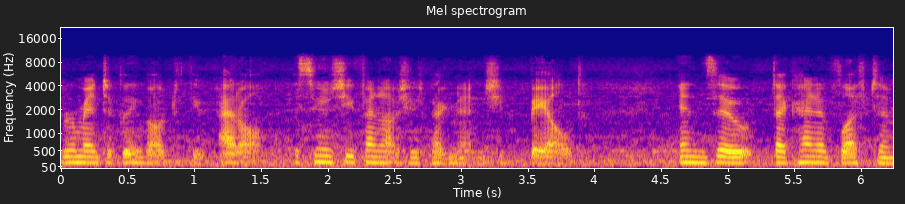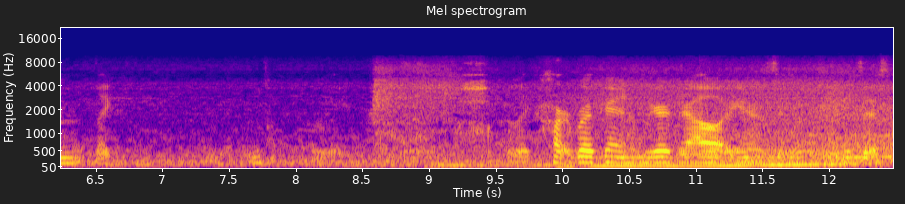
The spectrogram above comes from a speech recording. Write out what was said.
romantically involved with you at all. As soon as she found out she was pregnant she bailed. And so that kind of left him like like heartbroken and weirded out you know like this?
